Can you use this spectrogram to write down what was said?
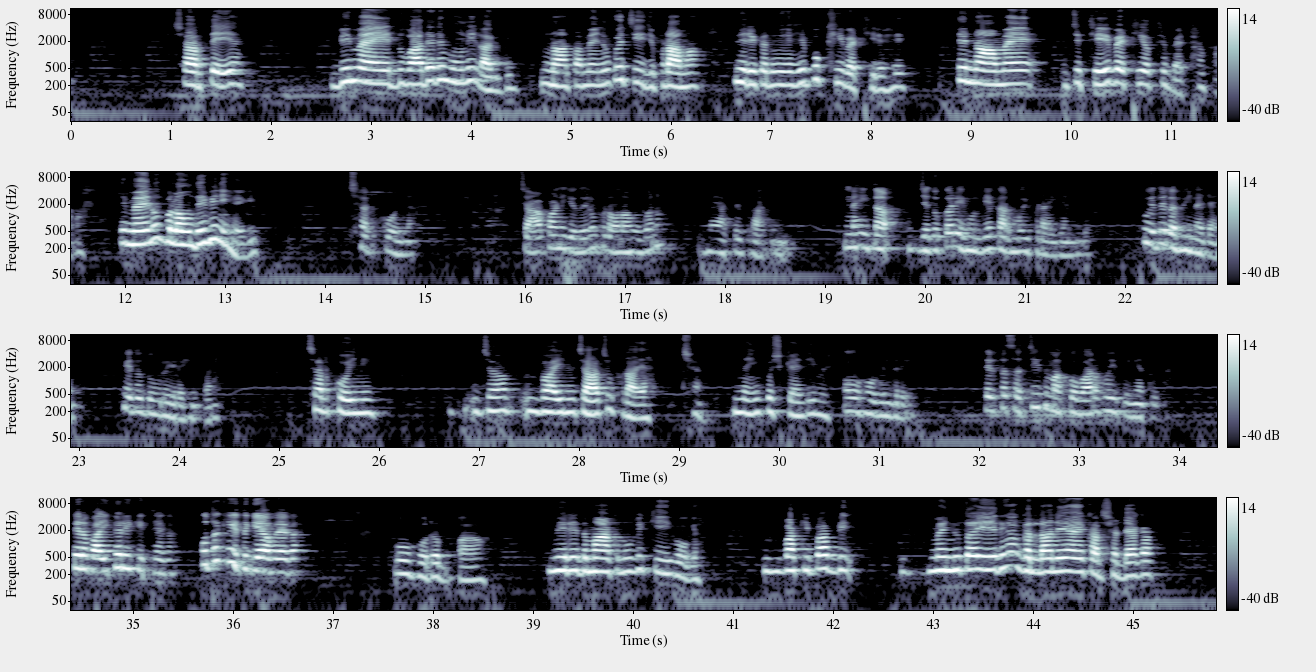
ਸ਼ਰਤ ਇਹ ਹੈ ਵੀ ਮੈਂ ਇਹ ਬਾਅਦ ਇਹਦੇ ਮੂੰਹ ਨਹੀਂ ਲੱਗਦੀ। ਨਾ ਤਾਂ ਮੈਨੂੰ ਕੋਈ ਚੀਜ਼ ਫੜਾਵਾਂ। ਮੇਰੇ ਕੋਲ ਇਹ ਭੁੱਖੀ ਬੈਠੀ ਰਹੇ। ਤੇ ਨਾ ਮੈਂ ਜਿੱਥੇ ਬੈਠੀ ਹੈ ਉੱਥੇ ਬੈਠਾ ਖੜਾ। ਤੇ ਮੈਂ ਇਹਨੂੰ ਬੁਲਾਉਂਦੇ ਵੀ ਨਹੀਂ ਹੈਗੀ। ਚੱਲ ਕੋਈ ਨਾ। ਚਾਹ ਪਾਣੀ ਜਦੋਂ ਇਹਨੂੰ ਫੜਾਉਣਾ ਹੋਊਗਾ ਨਾ ਮੈਂ ਆਪੇ ਫੜਾ ਦੂੰਗੀ। ਨਹੀਂ ਤਾਂ ਜਦੋਂ ਘਰੇ ਹੁੰਦੀ ਆ ਕਰਮੋਂ ਹੀ ਫੜਾਈ ਜਾਂਦੀ ਆ। ਤੂੰ ਇਹਦੇ ਲੱਭੀ ਨਾ ਜਾਈ। ਇਹ ਤੋਂ ਦੂਰੇ ਰਹੀ ਪਰ। ਚੱਲ ਕੋਈ ਨਹੀਂ। ਜਾ ਬਾਈ ਨੂੰ ਚਾਹ ਚੂ ਫੜਾਇਆ। ਅੱਛਾ ਨਹੀਂ ਕੁਝ ਕਹਿੰਦੀ ਮੈਂ। ਓਹੋ ਬਿੰਦਰੇ। ਤੇਰੇ ਤਾਂ ਸੱਚੀ ਦਿਮਾਗੋਂ ਬਾਹਰ ਹੋਈ ਪਈਆਂ ਤੂੰ ਤਾਂ। ਤੇਰਾ ਬਾਈ ਘਰੇ ਕਿੱਥੇ ਹੈਗਾ? ਉਹ ਤਾਂ ਖੇਤ ਗਿਆ ਹੋਇਆਗਾ ਓਹੋ ਰੱਬਾ ਮੇਰੇ ਦਿਮਾਗ ਨੂੰ ਵੀ ਕੀ ਹੋ ਗਿਆ? ਬਾਕੀ ਭਾਬੀ ਮੈਨੂੰ ਤਾਂ ਇਹਦੀਆਂ ਗੱਲਾਂ ਨੇ ਐ ਕਰ ਛੱਡਿਆਗਾ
